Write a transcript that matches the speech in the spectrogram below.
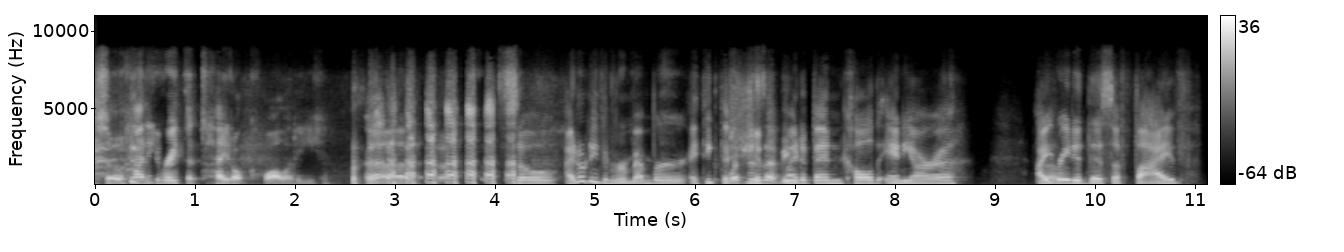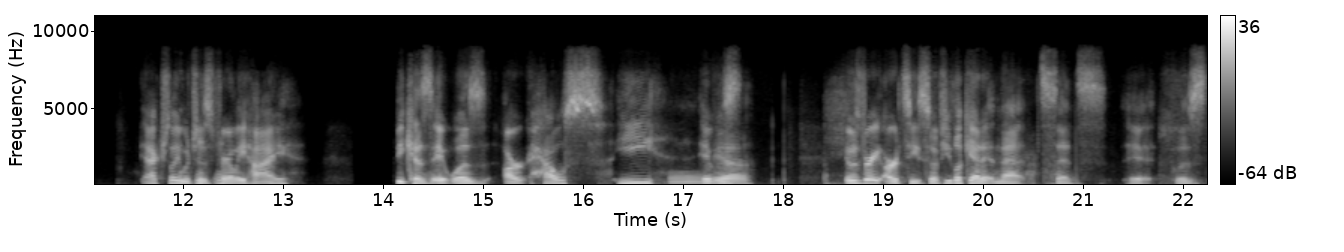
So, how do you rate the title quality? Uh, so I don't even remember. I think the What ship might have been called Aniara. I Oh. rated this a five, actually, which is fairly high because it was art house e. It was yeah. it was very artsy. So if you look at it in that sense, it was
